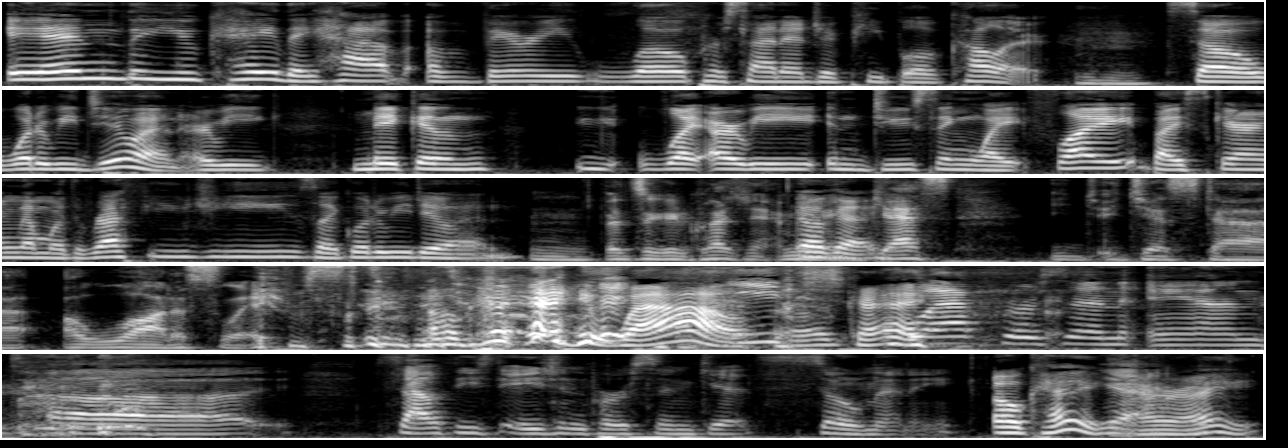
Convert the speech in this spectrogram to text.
in the UK, they have a very low percentage of people of color. Mm-hmm. So what are we doing? Are we making like? Are we inducing white flight by scaring them with refugees? Like, what are we doing? Mm, That's a good question. I mean, I guess just uh, a lot of slaves. Okay, wow. Each Okay. black person and uh, Southeast Asian person gets so many. Okay. Yeah. All right.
